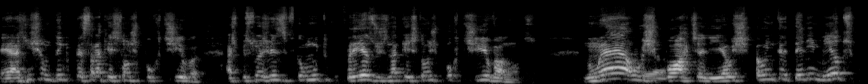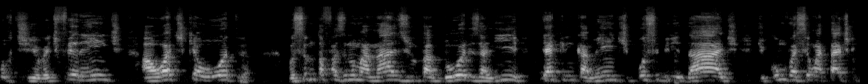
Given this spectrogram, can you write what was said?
É, a gente não tem que pensar na questão esportiva. As pessoas às vezes ficam muito presos na questão esportiva, Alonso. Não é o é. esporte ali, é o, é o entretenimento esportivo, é diferente. A ótica é outra. Você não está fazendo uma análise de lutadores ali, tecnicamente, possibilidades de como vai ser uma tática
